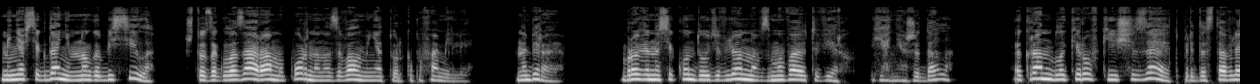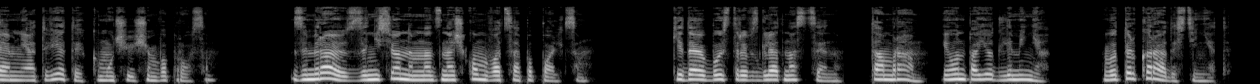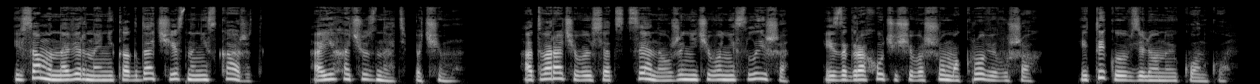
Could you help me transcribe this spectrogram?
Меня всегда немного бесило, что за глаза Рам упорно называл меня только по фамилии. Набираю. Брови на секунду удивленно взмывают вверх. Я не ожидала. Экран блокировки исчезает, предоставляя мне ответы к мучающим вопросам. Замираю с занесенным над значком WhatsApp пальцем. Кидаю быстрый взгляд на сцену. Там Рам, и он поет для меня. Вот только радости нет. И сам он, наверное, никогда честно не скажет. А я хочу знать, почему. Отворачиваюсь от сцены, уже ничего не слыша, из-за грохочущего шума крови в ушах, и тыкаю в зеленую иконку.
